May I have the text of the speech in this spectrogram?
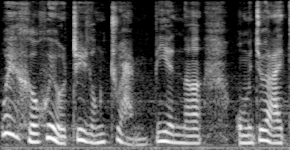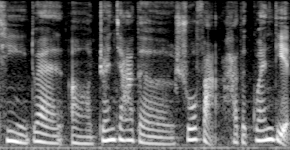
为何会有这种转变呢？我们就来听一段呃专家的说法，他的观点。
